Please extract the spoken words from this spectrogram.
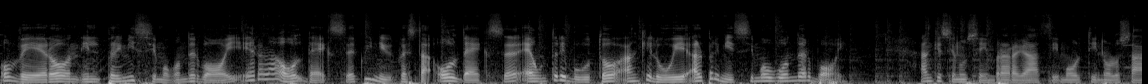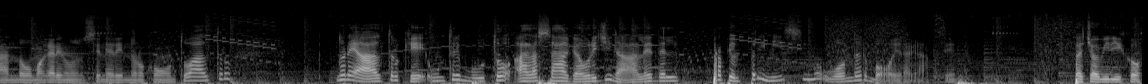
ovvero il primissimo Wonder Boy, era la Old X. Quindi questa Old X è un tributo anche lui al primissimo Wonder Boy. Anche se non sembra ragazzi, molti non lo sanno o magari non se ne rendono conto altro, non è altro che un tributo alla saga originale del proprio il primissimo Wonder Boy ragazzi. Perciò vi dico,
